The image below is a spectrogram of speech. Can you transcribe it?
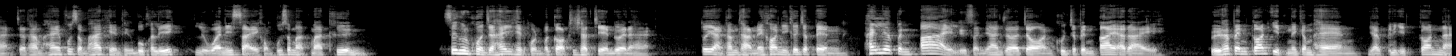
ฮะจะทำให้ผู้สัมภาษณ์เห็นถึงบุคลิก หรือว่านิสัยของผู้สมัครมากขึ้น ซึ่งคุณควรจะให้เหตุผลประกอบที่ชัดเจนด้วยนะฮะตัวอย่างคำถามในข้อนี้ก็จะเป็นให้เลือกเป็นป้ายหรือสัญญาณจราจร คุณจะเป็นป้ายอะไร หรือถ้าเป็นก้อนอิฐในกำแพง อยากเป็นอิฐก้อนไหน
